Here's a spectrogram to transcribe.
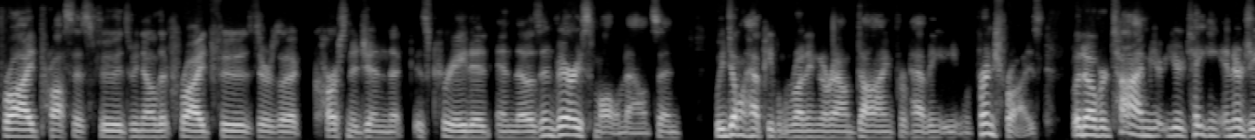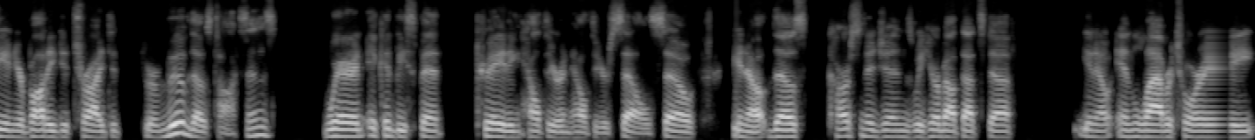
fried processed foods. We know that fried foods there's a carcinogen that is created in those in very small amounts and we don't have people running around dying from having eaten french fries. But over time you're, you're taking energy in your body to try to, remove those toxins where it could be spent creating healthier and healthier cells. So you know those carcinogens we hear about that stuff you know in laboratory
